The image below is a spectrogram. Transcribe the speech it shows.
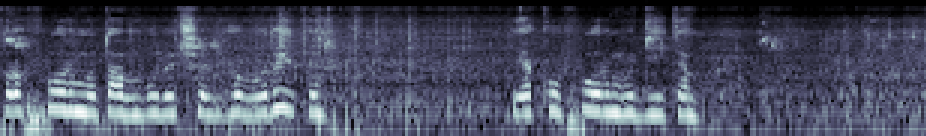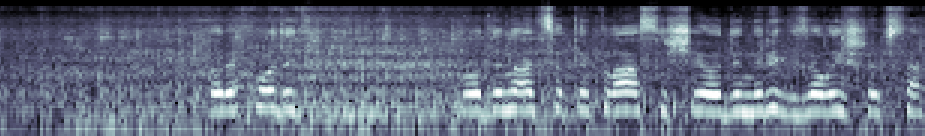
Про форму там будуть щось говорити. Яку форму дітям. Переходить в 11 клас, ще один рік залишився.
